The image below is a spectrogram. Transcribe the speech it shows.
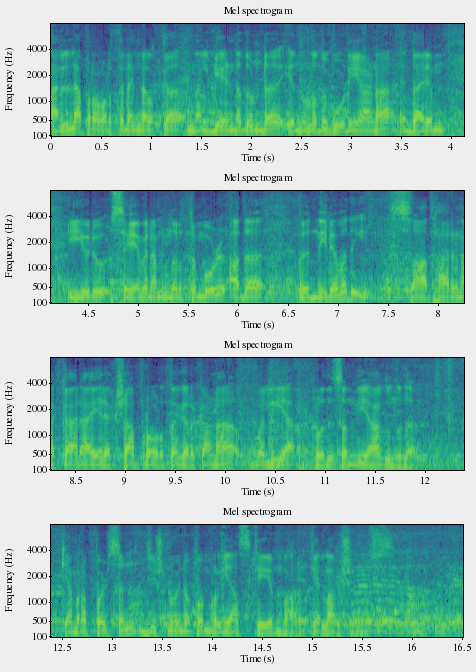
നല്ല പ്രവർത്തനങ്ങൾക്ക് നൽകേണ്ടതുണ്ട് എന്നുള്ളത് കൂടിയാണ്. എന്തായാലും ഈ ഒരു സേവനം നിർത്തുമ്പോൾ അത് നിരവധി സാധാരണക്കാരായ രക്ഷാപ്രവർത്തകർക്കാണ് വലിയ പ്രതിസന്ധിയാകുന്നത്. ക്യാമറ പേഴ്സൺ ജിഷ്ണുവിനൊപ്പം Riyas K M R Kerala vision news.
